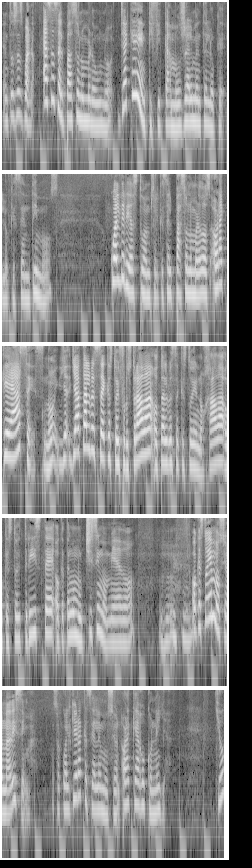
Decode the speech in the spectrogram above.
Entonces, bueno, ese es el paso número uno. Ya que identificamos realmente lo que, lo que sentimos, ¿Cuál dirías tú, Amsel, que es el paso número dos? Ahora, ¿qué haces? ¿No? Ya, tal vez sé que estoy frustrada, o tal vez sé que estoy enojada, o que estoy triste, o que tengo muchísimo miedo, o que estoy emocionadísima. O sea, cualquiera que sea la emoción, ¿ahora qué hago con ella? Yo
